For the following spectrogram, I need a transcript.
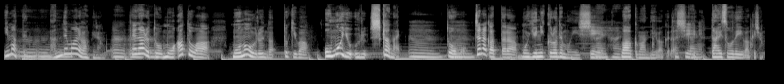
今ってうんうんうん。何でもあるわけじゃん。うんうんうんってなるともうあとは物を売るんだ時は思いを売るしかない。うん。と思う、ん。じゃなかったらもうユニクロでもいいし、はいはい。ワークマンでいいわけだしダイソーでいいわけじゃん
